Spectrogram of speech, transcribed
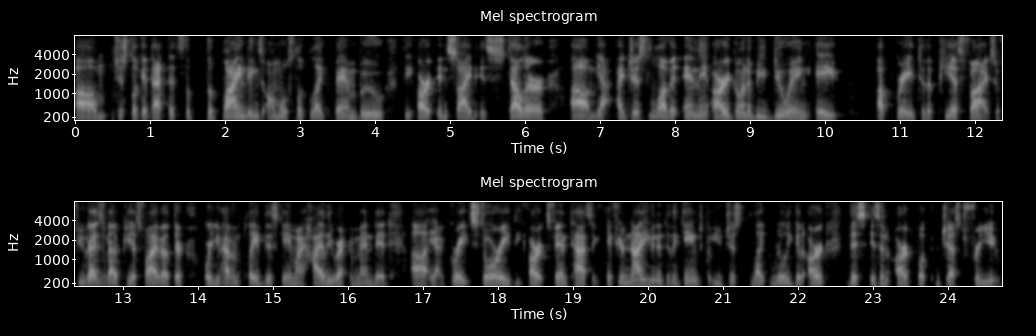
Um, just look at that. That's the the bindings almost look like bamboo. The art inside is stellar. Um, yeah, I just love it. And they are going to be doing a upgrade to the PS5. So if you guys have got a PS5 out there or you haven't played this game, I highly recommend it. Uh, yeah, great story. The art's fantastic. If you're not even into the games, but you just like really good art, this is an art book just for you.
